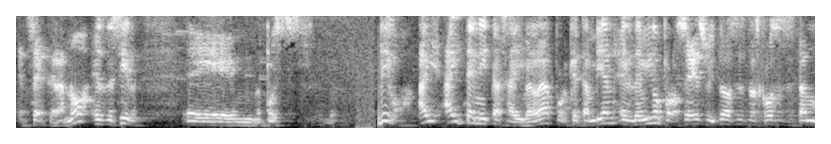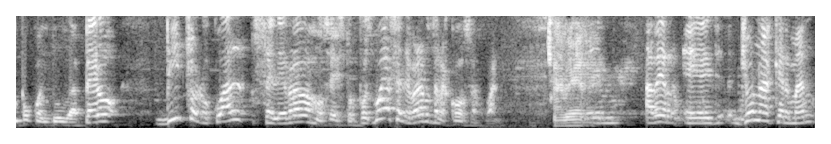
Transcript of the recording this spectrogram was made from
etcétera, ¿no? Es decir, eh, pues digo, hay, hay temitas ahí, ¿verdad? Porque también el debido proceso y todas estas cosas están un poco en duda. Pero dicho lo cual, celebrábamos esto. Pues voy a celebrar otra cosa, Juan. A ver. Eh, a ver, eh, John Ackerman,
